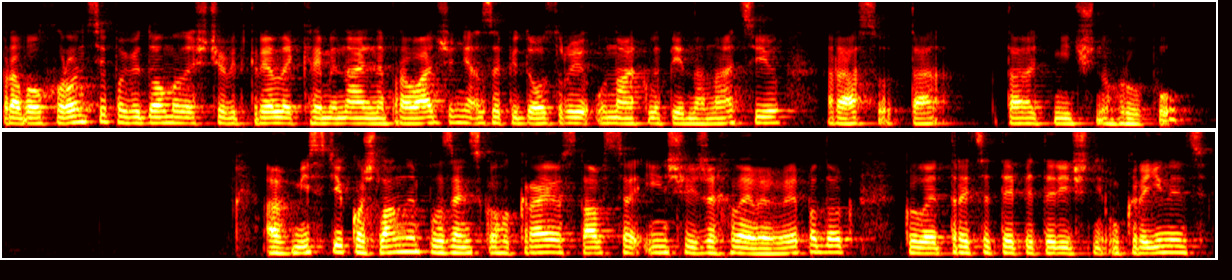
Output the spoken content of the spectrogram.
Правоохоронці повідомили, що відкрили кримінальне провадження за підозрою у наклепі на націю, расу та та етнічну групу. А в місті Кошлани Плезенського краю стався інший жахливий випадок, коли 35-річний українець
